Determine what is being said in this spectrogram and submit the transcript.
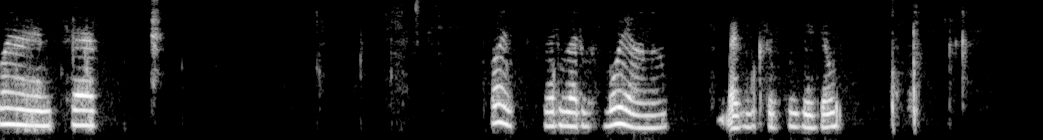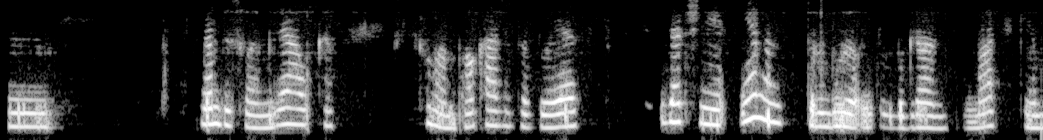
Ręce. To jest serwer Wojana. Jakby ktoś nie wiedział. Ym, Mam tu swoją działkę. Wszystko wam pokażę, co tu jest. I zacznie. Ja mam tu dużo i tu wygrałem z Maćkiem.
